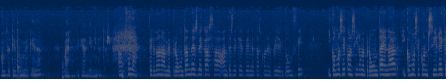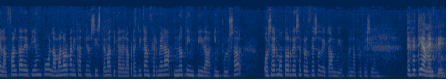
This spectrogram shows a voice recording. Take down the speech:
cuánto tiempo me queda. Vale, me quedan diez minutos. Ángela, perdona, me preguntan desde casa, antes de que te metas con el proyecto UCI, ¿Y cómo se consigue, me pregunta Enar, y cómo se consigue que la falta de tiempo, la mala organización sistemática de la práctica enfermera no te impida impulsar o ser motor de ese proceso de cambio en la profesión? Efectivamente,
